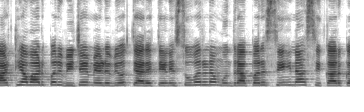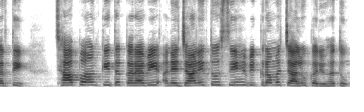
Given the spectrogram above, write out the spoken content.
કાઠિયાવાડ પર વિજય મેળવ્યો ત્યારે તેણે સુવર્ણ મુદ્રા પર સિંહના શિકાર કરતી છાપ અંકિત કરાવી અને જાણીતું સિંહ વિક્રમ ચાલુ કર્યું હતું.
